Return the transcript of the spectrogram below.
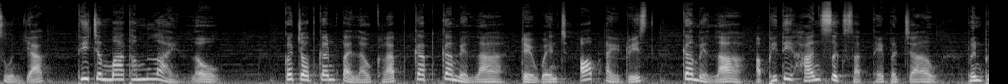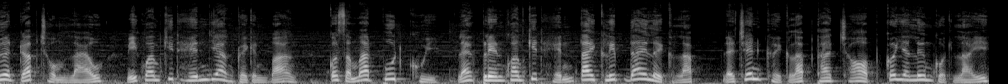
สูรยักษ์ที่จะมาทำลายโลก ก็จบกันไปแล้วครับกับกาเมล่า Revenge of Iris กาเมล่าอภิธิหารศึกสัตว์เทพเจ้า เพื่อนๆรับชมแล้ว มีความคิดเห็นอย่างไรกันบ้าง ก็สามารถพูดคุย และเปลี่ยนความคิดเห็นใต้คลิปได้เลยครับ และเช่นเคยครับถ้าชอบก็อย่าลืมกดไลค์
